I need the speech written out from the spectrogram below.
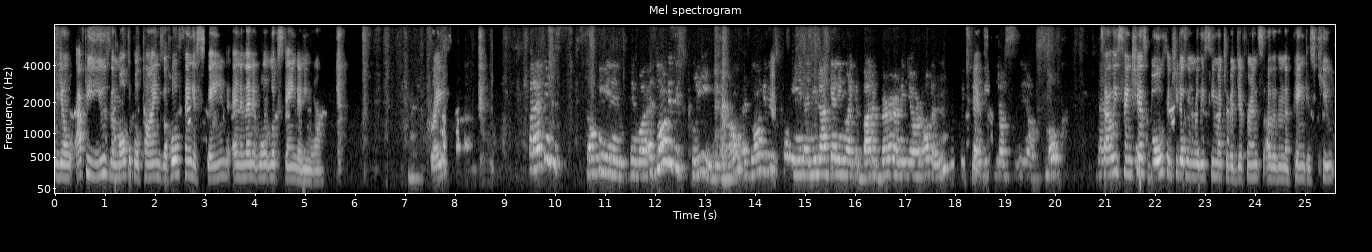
You know, after you use them multiple times, the whole thing is stained, and, and then it won't look stained anymore. Right? But I think just soaking it in, in water, as long as it's clean, you know, as long as it's clean and you're not getting like a butter burn in your oven, which can Yes. be, you know, you know, smoke. That's- Sally's saying she has both, and she doesn't really see much of a difference, other than the pink is cute.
